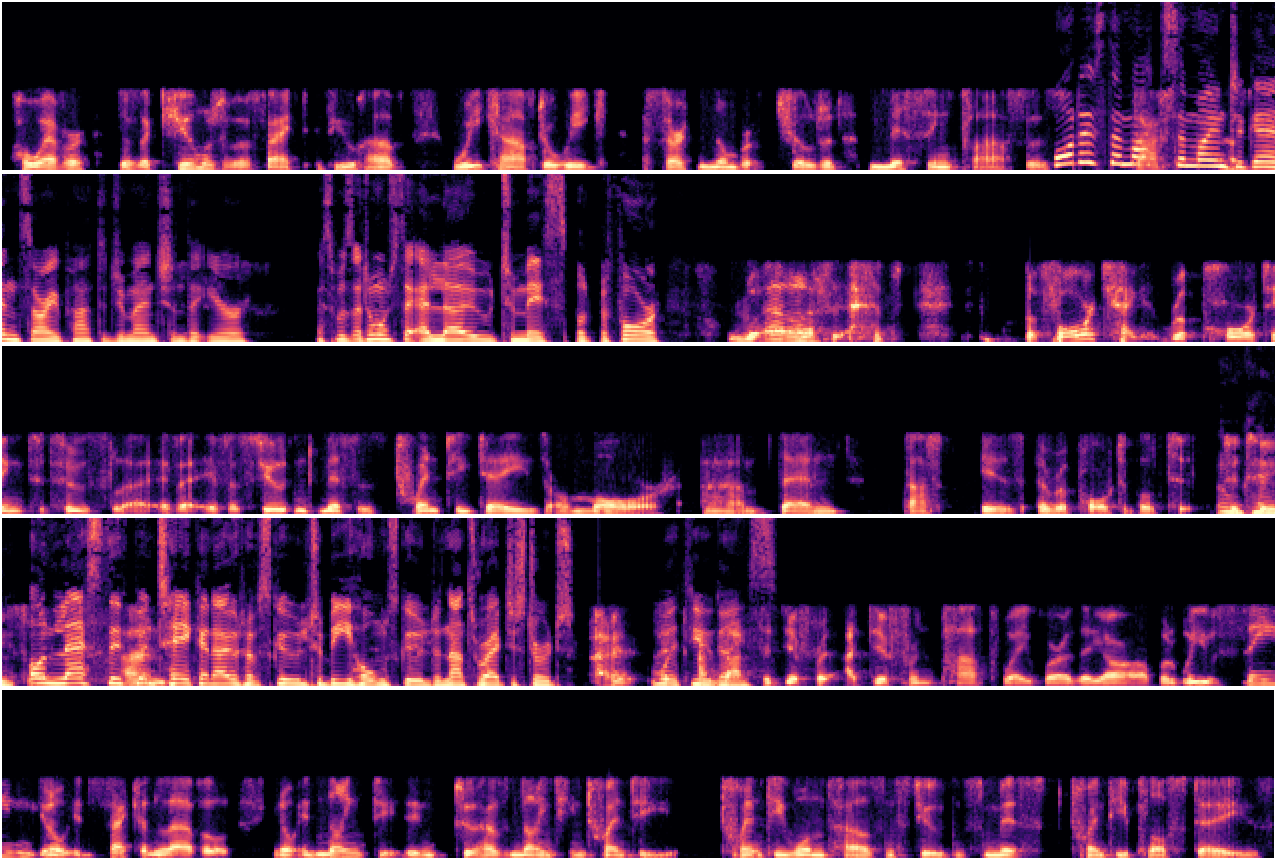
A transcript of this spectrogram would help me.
However, there's a cumulative effect if you have week after week a certain number of children missing classes. What is the max amount again? Sorry, Pat, did you mention that you're, I suppose, I don't want to say allowed to miss, but before. Well, before te- reporting to TUSLA, if a, if a student misses 20 days or more, um, then that is reportable to, to okay. TUSLA. Unless they've and, been taken out of school to be homeschooled and that's registered uh, with you guys. That's a different a different pathway where they are. But we've seen, you know, in second level, you know, in 90, in 2019 20, 21,000 students missed 20 plus days.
